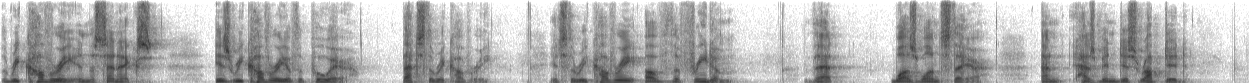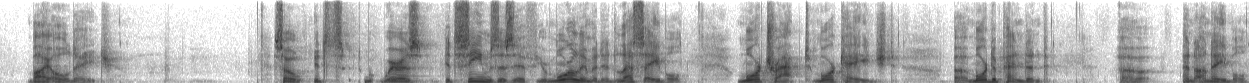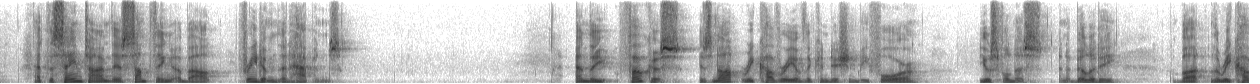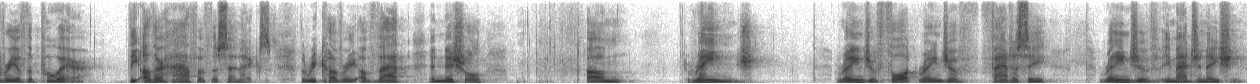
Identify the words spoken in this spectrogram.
the recovery in the senex is recovery of the puer. That's the recovery. It's the recovery of the freedom that was once there and has been disrupted by old age. So it's whereas it seems as if you're more limited, less able, more trapped, more caged, uh, more dependent, uh, and unable. At the same time, there's something about freedom that happens. And the focus is not recovery of the condition before, usefulness and ability, but the recovery of the puer, the other half of the senex, the recovery of that initial um, range, range of thought, range of fantasy, range of imagination.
